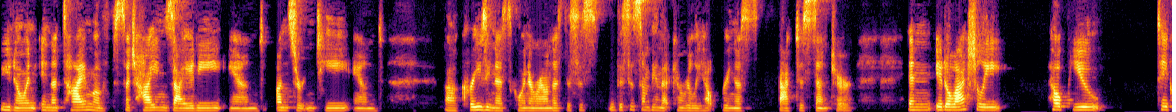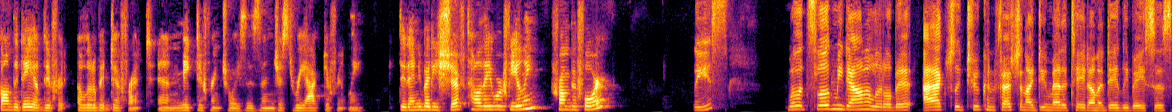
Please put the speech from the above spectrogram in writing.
you know, in, in a time of such high anxiety and uncertainty and uh, craziness going around us, this is this is something that can really help bring us back to center, and it'll actually help you take on the day of different a little bit different and make different choices and just react differently. Did anybody shift how they were feeling from before? Please. Well, it slowed me down a little bit. I actually, true confession, I do meditate on a daily basis.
